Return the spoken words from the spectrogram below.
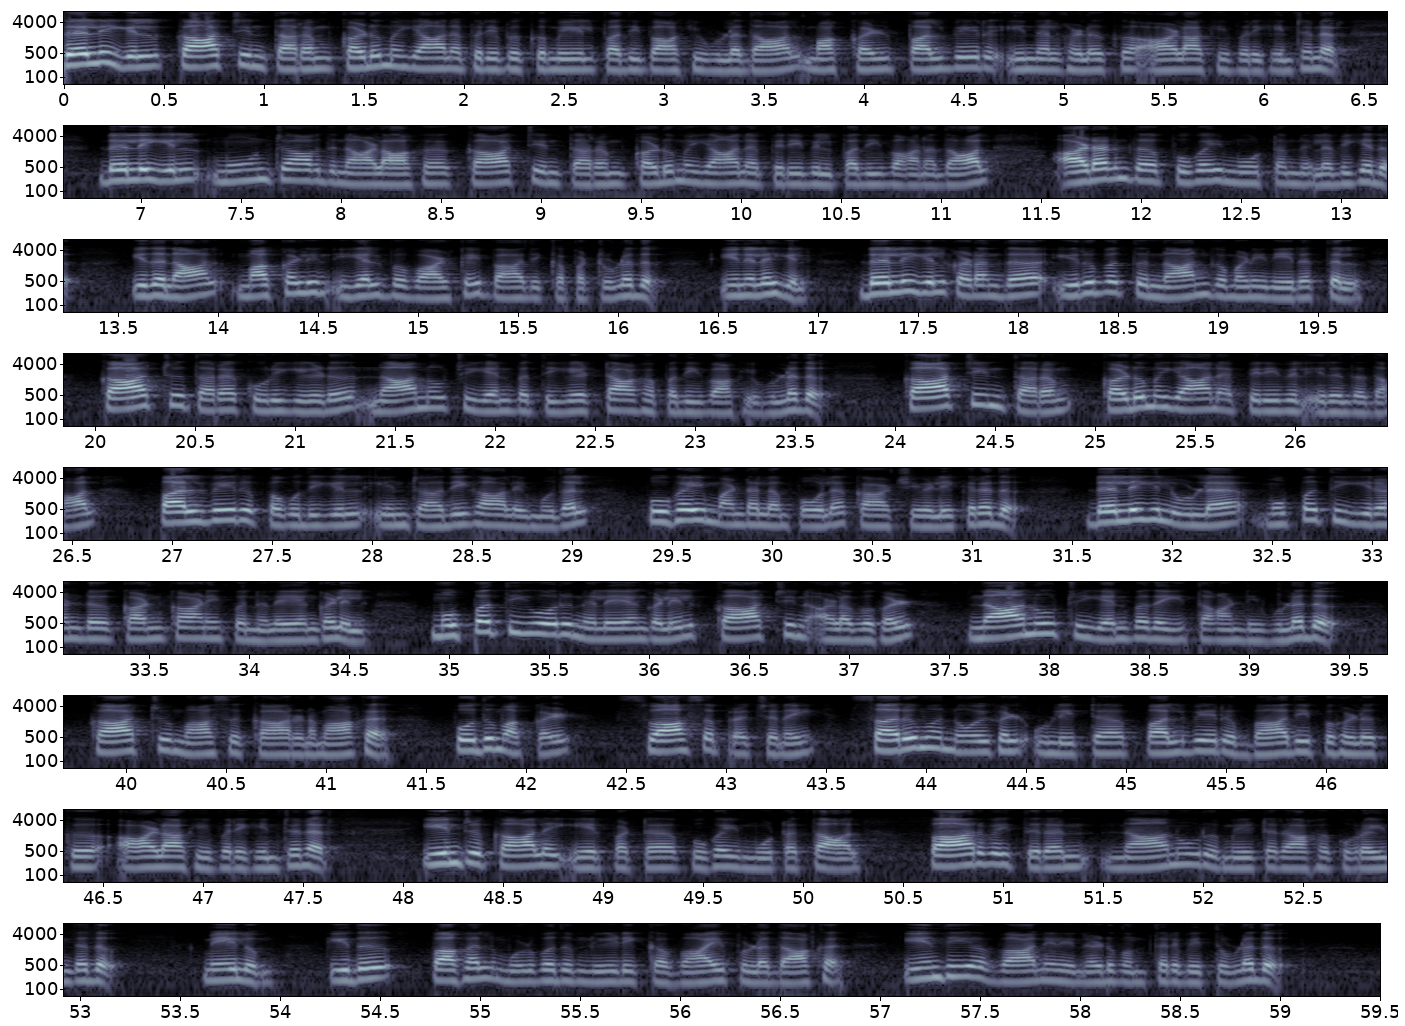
டெல்லியில் காற்றின் தரம் கடுமையான பிரிவுக்கு மேல் பதிவாகியுள்ளதால் மக்கள் பல்வேறு இன்னல்களுக்கு ஆளாகி வருகின்றனர். டெல்லியில் மூன்றாவது நாளாக காற்றின் தரம் கடுமையான பிரிவில் பதிவானதால் அடர்ந்த புகை மூட்டம் நிலவியது. இதனால் மக்களின் இயல்பு வாழ்க்கை பாதிக்கப்பட்டுள்ளது. இந்நிலையில் டெல்லியில் கடந்த இருபத்து நான்கு மணி நேரத்தில் காற்று தர குறியீடு நானூற்றி எண்பத்தி எட்டாக பதிவாகியுள்ளது. காற்றின் தரம் கடுமையான பிரிவில் இருந்ததால் பல்வேறு பகுதியில் இன்று அதிகாலை முதல் புகை மண்டலம் போல காட்சியளிக்கிறது. டெல்லியில் உள்ள முப்பத்தி இரண்டு கண்காணிப்பு நிலையங்களில் முப்பத்தி ஓரு நிலையங்களில் காற்றின் அளவுகள் நானூற்று எண்பதை தாண்டி உள்ளது காற்று மாசு காரணமாக பொதுமக்கள் சுவாச பிரச்சினை சரும நோய்கள் உள்ளிட்ட பல்வேறு பாதிப்புகளுக்கு ஆளாகி வருகின்றனர். இன்று காலை ஏற்பட்ட புகை மூட்டத்தால் பார்வை திறன் நானூறு மீட்டராக குறைந்தது. மேலும் இது பகல் முழுவதும் நீடிக்க வாய்ப்புள்ளதாக இந்திய வானிலை நடுவம் தெரிவித்துள்ளது.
